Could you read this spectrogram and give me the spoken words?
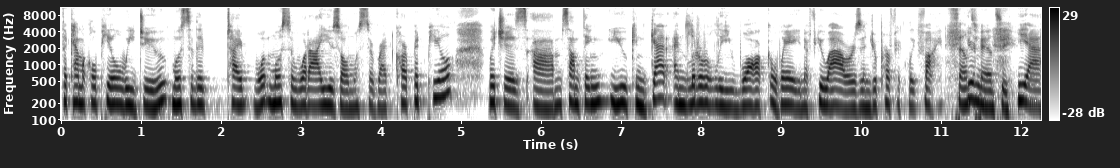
The chemical peel we do, most of the type what most of what I use almost a red carpet peel, which is um, something you can get and literally walk away in a few hours and you're perfectly fine. Sounds You're- fancy. Yeah,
